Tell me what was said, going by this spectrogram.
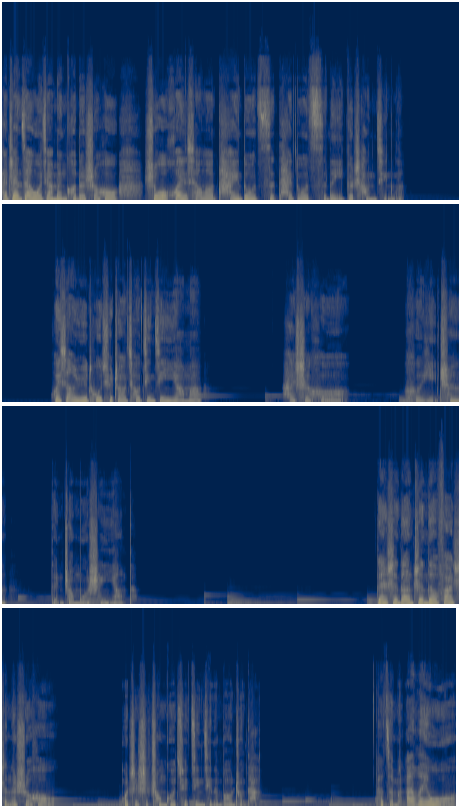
他站在我家门口的时候，是我幻想了太多次、太多次的一个场景了。会像于途去找乔晶晶一样吗？还是和何以琛等赵默笙一样的？但是当真的发生的时候，我只是冲过去紧紧的抱住他，他怎么安慰我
